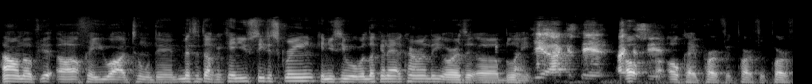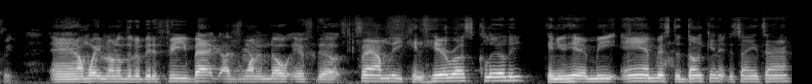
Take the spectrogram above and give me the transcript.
I don't know if you're uh, okay. You are tuned in, Mr. Duncan. Can you see the screen? Can you see what we're looking at currently, or is it uh, blank? Yeah, I can see it. I can Oh, see it. okay, perfect, perfect, perfect. And I'm waiting on a little bit of feedback. I just want to know if the family can hear us clearly. Can you hear me and Mr. Duncan at the same time?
